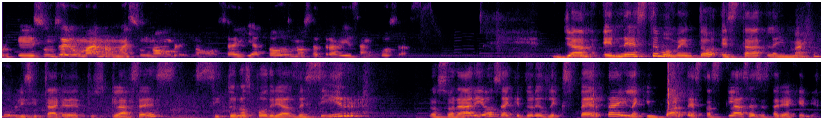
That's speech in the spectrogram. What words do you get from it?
porque es un ser humano, no es un hombre, ¿no? O sea, y a todos nos atraviesan cosas. Jam, en este momento está la imagen publicitaria de tus clases. Si tú nos podrías decir los horarios, ya que tú eres la experta y la que imparte estas clases, estaría genial.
